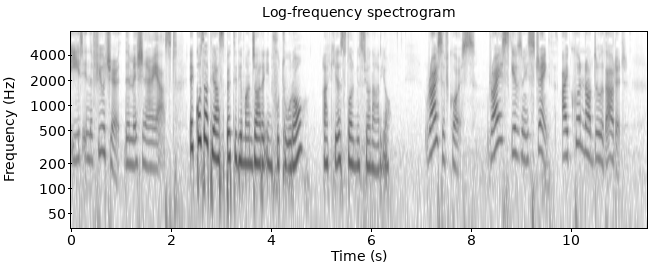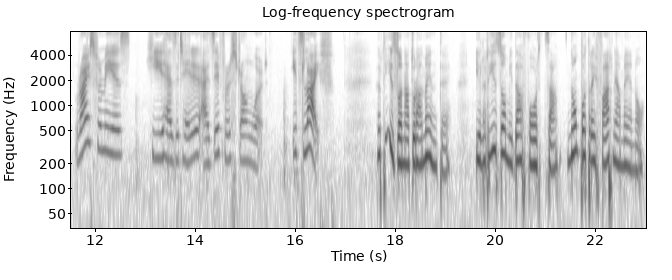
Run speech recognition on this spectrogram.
eat in the future? the missionary asked. E cosa ti aspetti di mangiare in futuro? ha chiesto il missionario. Rice, of course. Rice gives me strength. I could not do without it. Rice for me is. He hesitated as if for a strong word. It's life. Riso, naturalmente. Il riso mi dà forza, non potrei farne a meno.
